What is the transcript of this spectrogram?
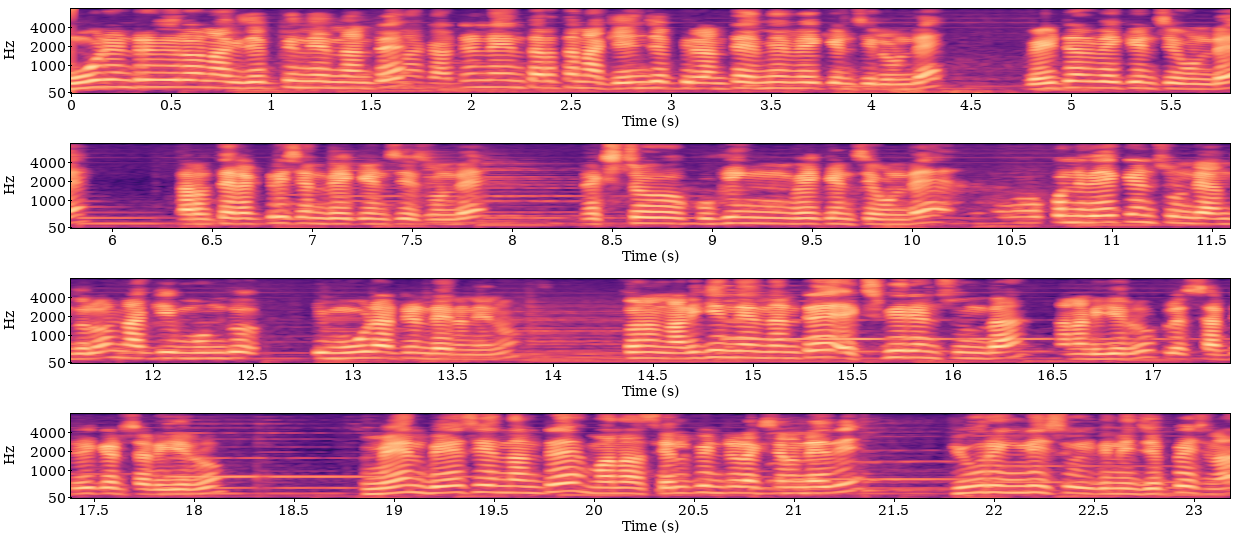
మూడు ఇంటర్వ్యూలో నాకు చెప్పింది ఏంటంటే నాకు అటెండ్ అయిన తర్వాత నాకు ఏం చెప్పారంటే ఎంఎం వేకెన్సీలు ఉండే వెయిటర్ వేకెన్సీ ఉండే తర్వాత ఎలక్ట్రీషియన్ వేకెన్సీస్ ఉండే నెక్స్ట్ కుకింగ్ వేకెన్సీ ఉండే. కొన్ని వేకెన్సీ ఉండే అందులో. నాకు ఈ ముందు ఈ మూడు అటెండ్ అయినా నేను. సో నన్ను అడిగింది ఏంటంటే ఎక్స్పీరియన్స్ ఉందా? అని అడిగారు ప్లస్ సర్టిఫికేట్స్ అడిగారు మెయిన్ బేస్ ఏంటంటే మన సెల్ఫ్ ఇంట్రడక్షన్ అనేది ప్యూర్ ఇంగ్లీష్. ఇది నేను చెప్పేసిన.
